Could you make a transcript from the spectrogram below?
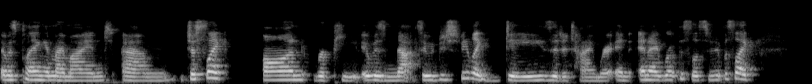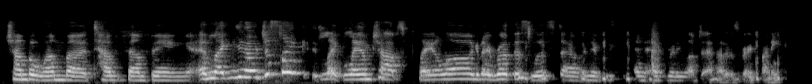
that was playing in my mind, um, just like on repeat. It was nuts. It would just be like days at a time where and, and I wrote this list and it was like Chumbawamba, tub thumping, and like, you know, just like like lamb chops play along. And I wrote this list out and it was and everybody loved it. I thought it was very funny.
